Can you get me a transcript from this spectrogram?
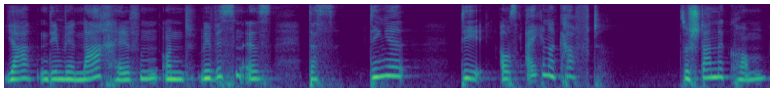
ja, indem wir nachhelfen und wir wissen es, dass Dinge, die aus eigener Kraft zustande kommen,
